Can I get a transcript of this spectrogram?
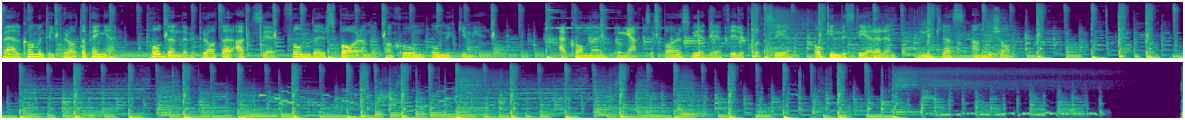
Välkommen till Prata pengar. Podden där vi pratar aktier, fonder, sparande, pension och mycket mer. Här kommer Unga Aktiesparares VD Filip Scholtze och investeraren Niklas Andersson.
